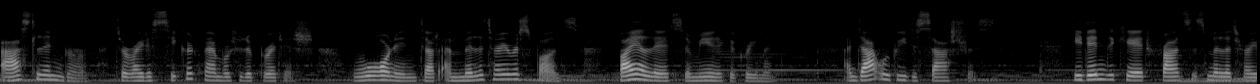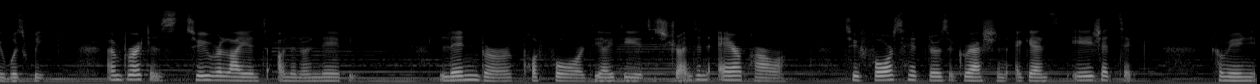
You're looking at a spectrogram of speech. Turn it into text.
asked Lindbergh to write a secret memo to the British warning that a military response violates the Munich Agreement, and that would be disastrous. He'd indicate France's military was weak and Britain's too reliant on their navy. Lindbergh put forward the idea to strengthen air power to force Hitler's aggression against Asiatic commun-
